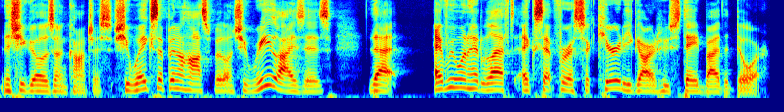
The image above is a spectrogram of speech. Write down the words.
then she goes unconscious she wakes up in a hospital and she realizes that everyone had left except for a security guard who stayed by the door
